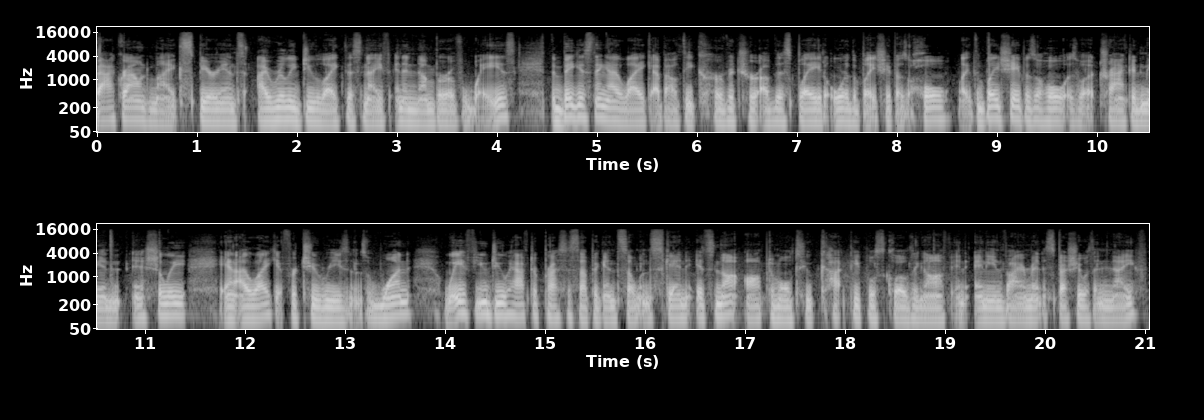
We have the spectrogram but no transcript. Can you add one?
background, my experience, I really do like this knife in a number of ways. The biggest thing I like about the curvature of this blade or the blade shape as a whole, like the blade shape as a whole is what attracted me initially, and I like it for two reasons. One, if you do have to press this up against someone's skin, it's not optimal to cut people's clothing off in any environment, especially with a knife,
